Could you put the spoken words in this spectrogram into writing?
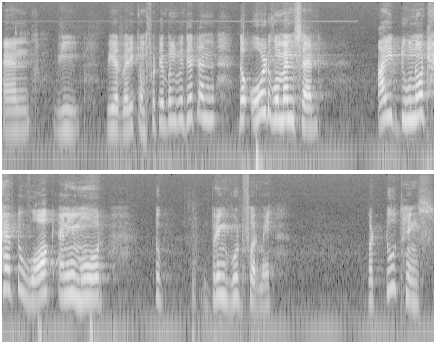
and we, we are very comfortable with it. And the old woman said, I do not have to walk anymore to bring wood for me. But two things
